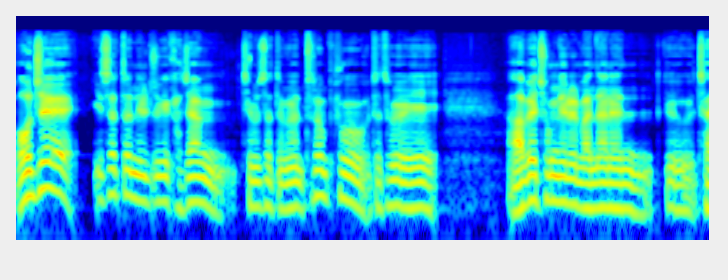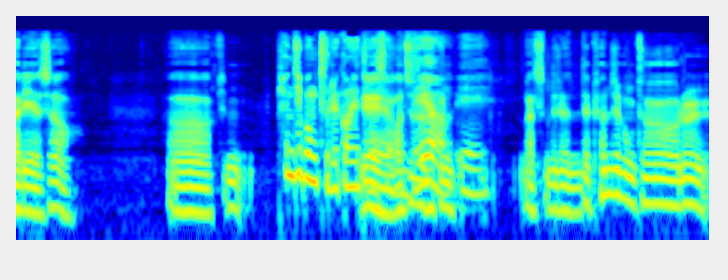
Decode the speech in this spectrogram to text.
어제 있었던 일 중에 가장 재밌었던 건 트럼프 대통령이 아베 총리를 만나는 그 자리에서 어, 김 편지 봉투를 꺼내 들었었는데요. 예, 예. 말씀드렸는데 편지 봉투를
